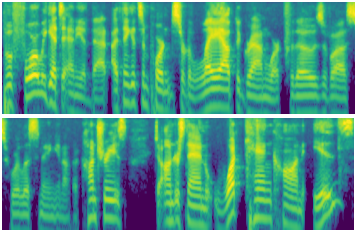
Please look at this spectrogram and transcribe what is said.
before we get to any of that, I think it's important to sort of lay out the groundwork for those of us who are listening in other countries to understand what CanCon is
